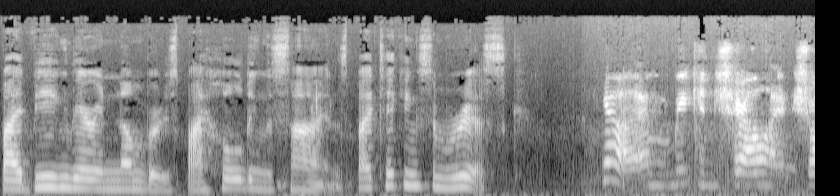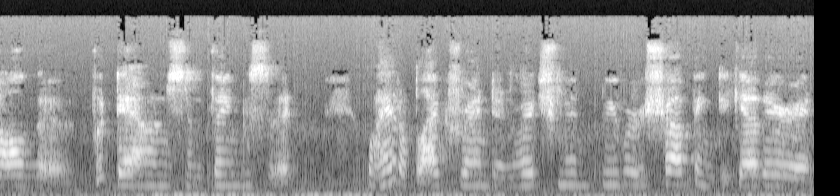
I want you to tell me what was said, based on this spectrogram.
by being there in numbers, by holding the signs, by taking some risk. Yeah, and we can challenge all the put downs and things that. Well, I had a black friend in Richmond. We were shopping together at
